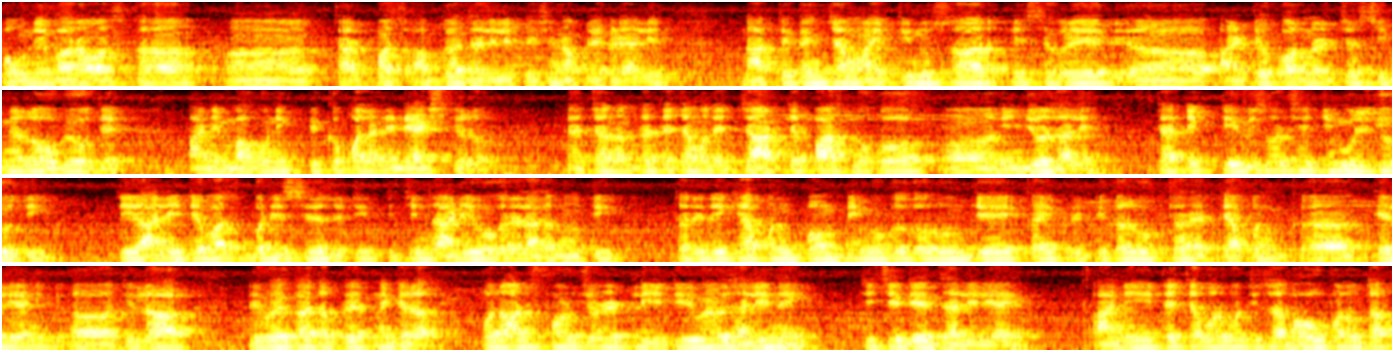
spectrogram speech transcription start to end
पावणे बारा वाजता चार पाच अपघात झालेले पेशंट आपल्याकडे आले. नातेकांच्या माहितीनुसार हे सगळे आर टी ओ कॉर्नरच्या सिग्नलला उभे होते आणि मागून एक पिकअपवाल्याने डॅश केलं. त्याच्यानंतर त्याच्यामध्ये चार ते पाच लोक इंजुअर झाले. त्यात एक तेवीस वर्षाची मुलगी होती. ती आली तेव्हाच बरीच सिरियस होती. तिची नाडी वगैरे लागत नव्हती. तरी देखील आपण पंपिंग वगैरे करून जे काही क्रिटिकल उपचार आहेत ते आपण केले आणि तिला रिवाईव्ह करायचा प्रयत्न केला. पण अनफॉर्च्युनेटली ती रिवाईव्ह झाली नाही. तिची डेथ झालेली आहे. आणि त्याच्याबरोबर तिचा भाऊ पण होता.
